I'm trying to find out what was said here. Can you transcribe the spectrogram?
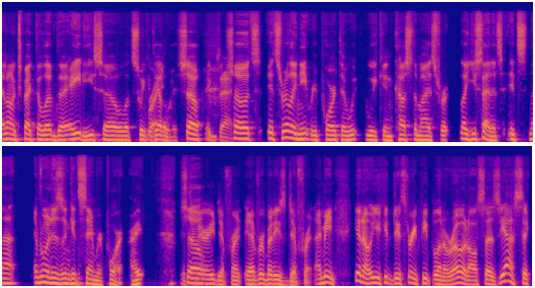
I don't expect to live to 80, so let's tweak it Right. the other way. So. exactly. So it's it's really neat report that we, we can customize for like you said it's it's not everyone doesn't get the same report right It's so very different. Everybody's different. I mean, you know, you could do three people in a row. It all says, yeah, sick,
